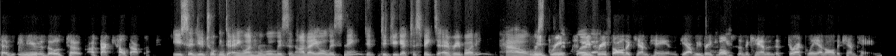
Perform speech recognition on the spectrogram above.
to use those to affect health outcomes. You said you're talking to anyone who will listen. Are they all listening? Did, did you get to speak to everybody? How we briefed we briefed all the campaigns. Yeah, we briefed okay. most of the candidates directly and all the campaigns.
